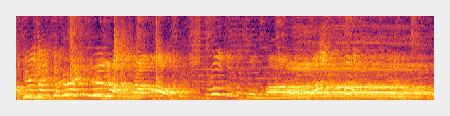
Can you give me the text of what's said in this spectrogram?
아. 그래서 그 스트레스 안 가고 풀어주는 것만 아,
